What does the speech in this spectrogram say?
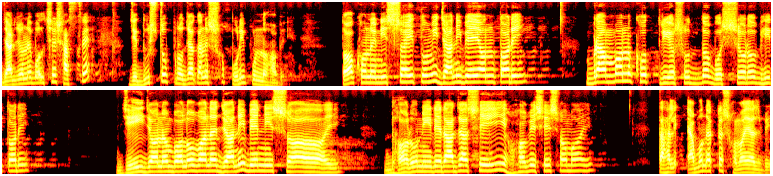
যার জন্য বলছে শাস্ত্রে যে, দুষ্ট প্রজাগানে সব পরিপূর্ণ হবে। তখন নিশ্চয়ই তুমি জানিবে অন্তরে, ব্রাহ্মণ ক্ষত্রিয় শুদ্ধ বৈশ্যর ভিতরে। যেই জন বলবান জানিবে নিশ্চয় ধরণীর রাজা সেই হবে সে সময়। তাহলে এমন একটা সময় আসবে,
